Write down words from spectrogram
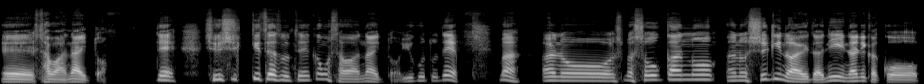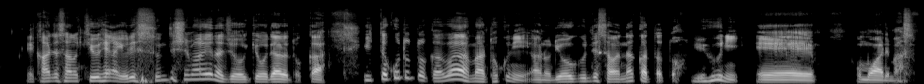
えー、差はないと。で、収縮血圧の低下も差はないということで、まあ、あのー、まあ、相関の、あの、主義の間に何かこう、患者さんの急変がより進んでしまうような状況であるとか、いったこととかは、まあ、特にあの両軍で差はなかったというふうに、えー、思われます。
